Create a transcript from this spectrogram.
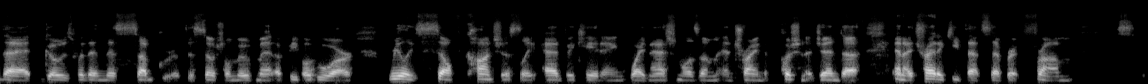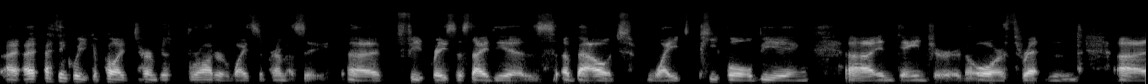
that goes within this subgroup, this social movement of people who are really self consciously advocating white nationalism and trying to push an agenda. And I try to keep that separate from I, I, think what you could probably term just broader white supremacy, uh, racist ideas about white people being uh, endangered or threatened, uh,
